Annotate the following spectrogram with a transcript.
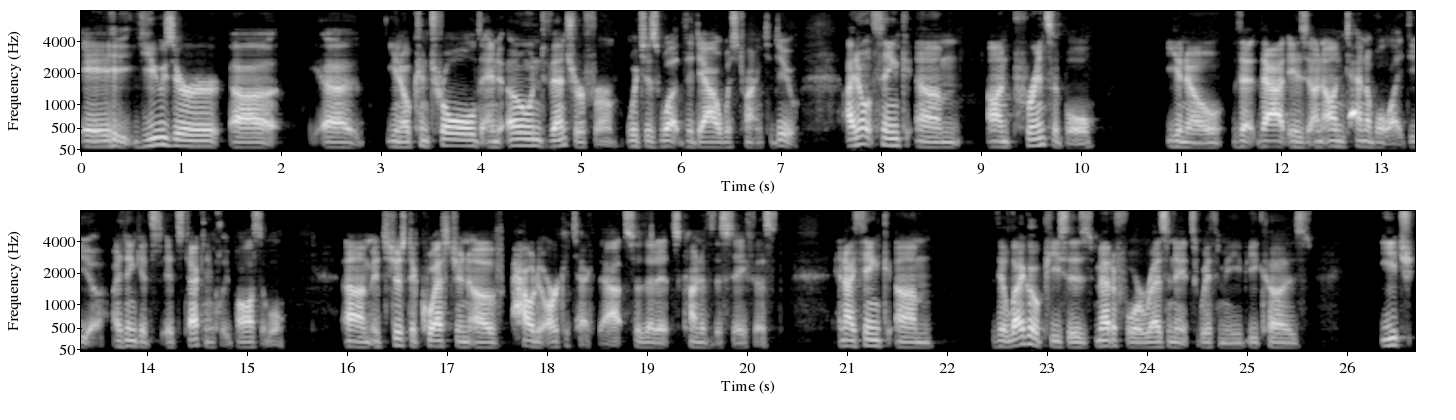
a user uh, uh, you know controlled and owned venture firm, which is what the DAO was trying to do. I don't think um, on principle, you know, that that is an untenable idea. I think it's it's technically possible. Um, it's just a question of how to architect that so that it's kind of the safest. And I think um, the Lego pieces metaphor resonates with me because each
